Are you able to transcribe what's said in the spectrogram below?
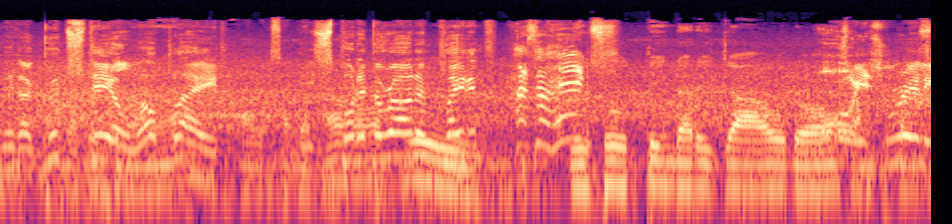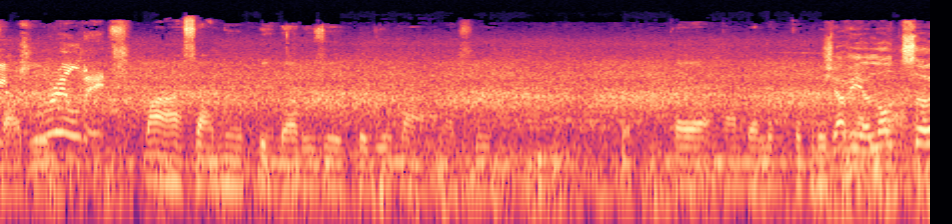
with a good steal. Well played. Alexander He spotted the run and played him. Has a hit. syuting dari jauh dong. Oh, he's really drilled it. Masa nyuting dari situ gimana sih? Kayak ngandelin keberuntungan. Xabi Alonso.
